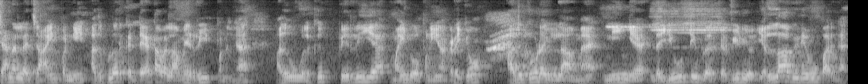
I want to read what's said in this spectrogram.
சேனலில் ஜாயின் பண்ணி அதுக்குள்ளே இருக்க டேட்டாவை எல்லாமே ரீட் பண்ணுங்கள் அது உங்களுக்கு பெரிய மைண்ட் ஓப்பனிங்காக கிடைக்கும். அது கூட இல்லாமல் நீங்கள் இந்த யூடியூப்பில் இருக்க வீடியோ எல்லா வீடியோவும் பாருங்கள்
